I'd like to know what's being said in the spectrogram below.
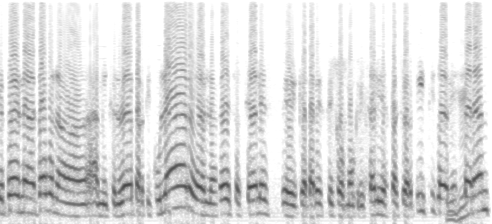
Se pueden anotar bueno, a mi celular particular o en las redes sociales eh, que aparece como Crisálida Espacio Artístico en Instagram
